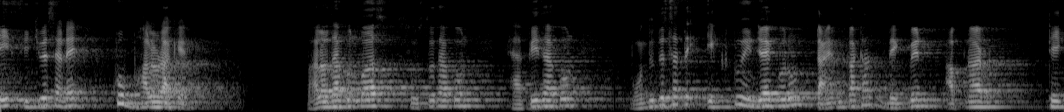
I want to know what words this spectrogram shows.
এই সিচুয়েশানে খুব ভালো রাখেন। ভালো থাকুন বস সুস্থ থাকুন হ্যাপি থাকুন। বন্ধুদের সাথে একটু এনজয় করুন টাইম কাটান, দেখবেন আপনার ঠিক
